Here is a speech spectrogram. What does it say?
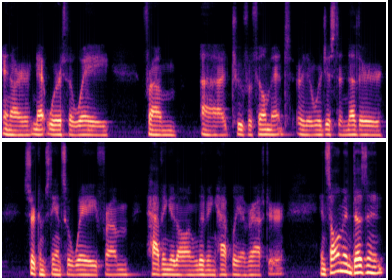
in our net worth away from uh, true fulfillment, or that we're just another circumstance away from having it all and living happily ever after. And Solomon doesn't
